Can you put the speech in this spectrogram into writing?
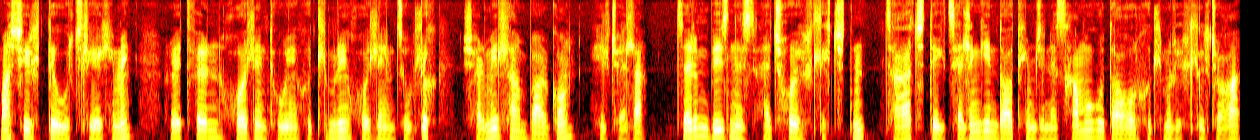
маш хэрэгтэй үйлчилгээ хэмээн Redfern хуулийн төвийн хөдөлмөрийн хуулийн зөвлөх Sharmila Bargon хэлж байлаа. Зарим бизнес аж ахуй эрхлэгчид нь цагаачтыг цалингийн доод хэмжээнээс хамаагүй доогуур хөдөлмөр эрхлүүлж байгаа.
